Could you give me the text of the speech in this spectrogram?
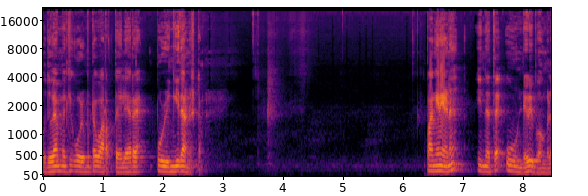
പൊതുവെ അമ്മയ്ക്ക് കോഴിമുട്ട വറുത്തതിലേറെ പുഴുങ്ങിയതാണ് ഇഷ്ടം. അപ്പം അങ്ങനെയാണ് ഇന്നത്തെ ഊണിന്റെ വിഭവങ്ങൾ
